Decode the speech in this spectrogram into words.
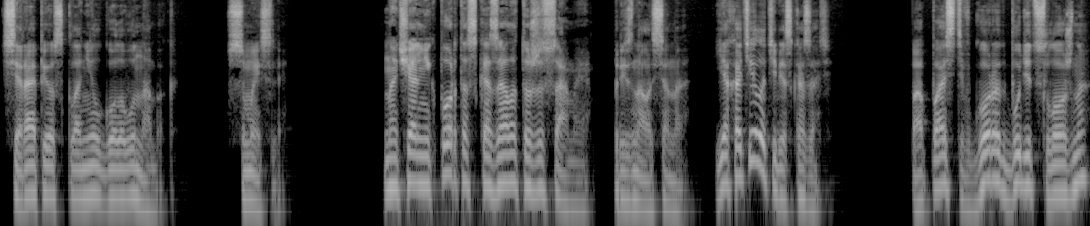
Серапио склонил голову на бок. «В смысле?» Начальник порта сказала то же самое, призналась она. Я хотела тебе сказать. Попасть в город будет сложно.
